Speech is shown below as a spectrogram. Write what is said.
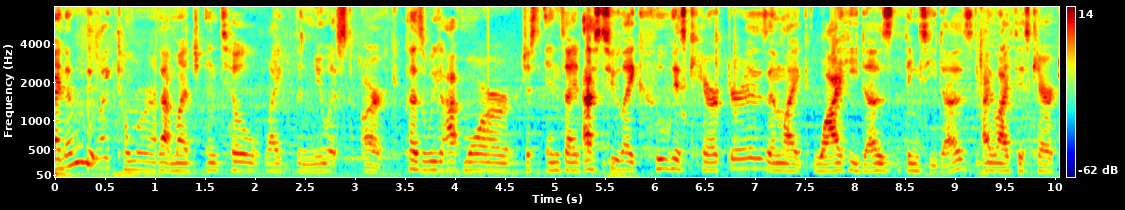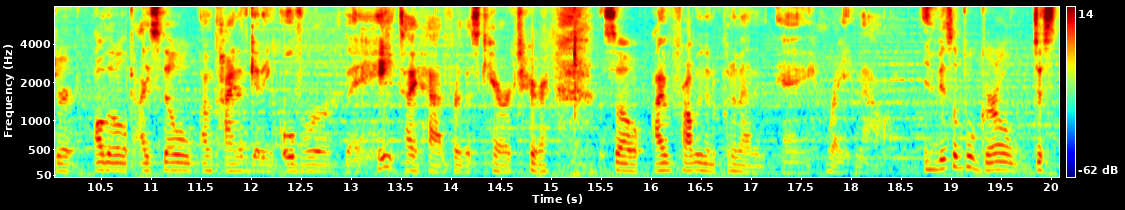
I never really liked Tomura that much until like the newest arc because we got more just insight as to like who his character is and like why he does the things he does. I liked his character, although I still I'm kind of getting over the hate I had for this character. So I'm probably gonna put him at an A right now. Invisible Girl just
